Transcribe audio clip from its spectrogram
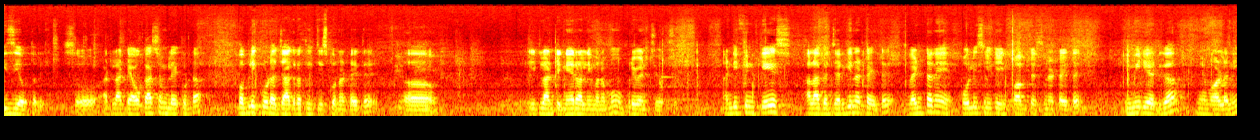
ఈజీ అవుతుంది. సో అట్లాంటి అవకాశం లేకుండా పబ్లిక్ కూడా జాగ్రత్తలు తీసుకున్నట్టయితే ఇట్లాంటి నేరాల్ని మనము ప్రివెంట్ చేయవచ్చు అండ్ ఇఫ్ ఇన్ కేస్ అలాగ జరిగినట్టయితే వెంటనే పోలీసులకి ఇన్ఫార్మ్ చేసినట్టయితే ఇమీడియట్గా మేము వాళ్ళని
